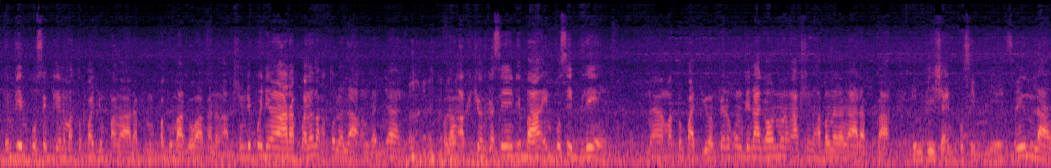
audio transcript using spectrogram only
hindi imposible na matupad yung pangarap mo pag gumagawa ka ng aksyon. Hindi pwede nangarap ka lang nakatulala kang ganyan. Walang aksyon kasi, di ba? Imposible na matupad yun. Pero kung ginagawan mo ng aksyon habang nangangarap ka, hindi siya imposible. So yun lang.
